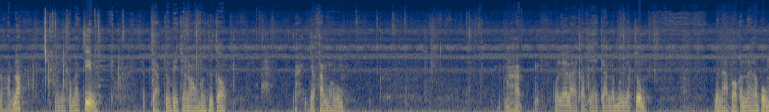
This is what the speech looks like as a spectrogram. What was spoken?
นะครับเนาะวันนี้ก็มาจิ้มจับๆตัวพี่ตัวน้องเพิ่งคือเก่าอะย่าคำครับผมมาครับก็หลายๆครับในการระเบิงรับชมเมื่อหนาพอกันไหมครับผม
